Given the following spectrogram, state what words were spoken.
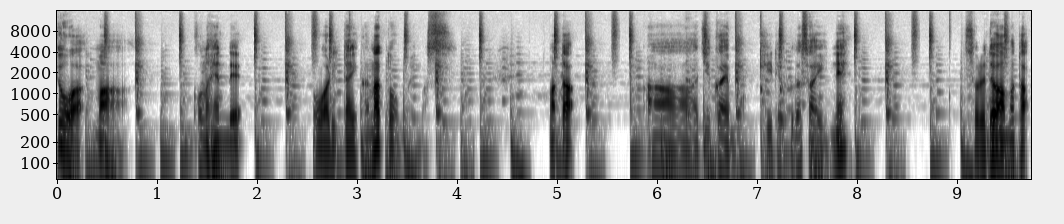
今日はまあ、この辺で終わりたいかなと思います。また、あ次回も聞いてくださいね。それではまた。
